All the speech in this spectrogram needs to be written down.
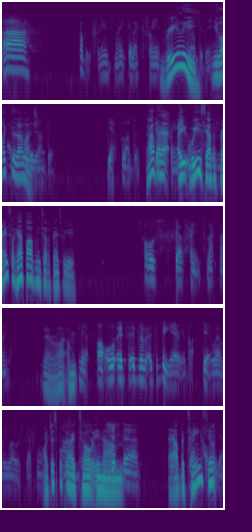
Uh probably France, mate. Go back to France. Really? Loved it there. You liked it that much? Loved it. Yeah, loved it. How South far? France, you, were you south of France? Like, how far from south of France were you? I was South France, Smackbone. Yeah, right. I'm. Yeah. Oh, well, it's it's a it's a big area, but yeah, where we were was definitely. I just booked a um, hotel in um Just uh, Albertines. Do you, know, do you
